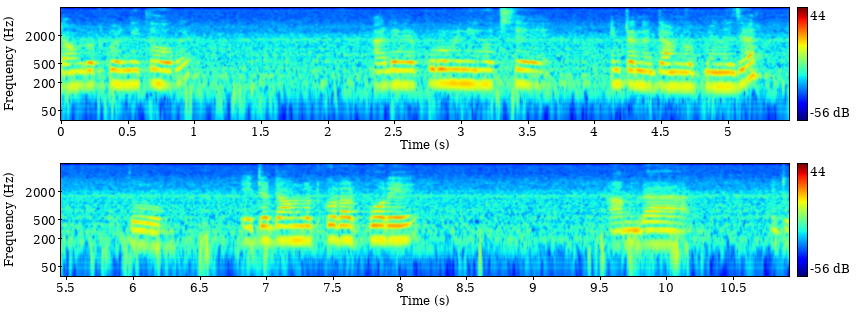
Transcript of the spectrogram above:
ডাউনলোড করে নিতে হবে। আইডিএমের পুরো মিনিং হচ্ছে ইন্টারনেট ডাউনলোড ম্যানেজার তো এটা ডাউনলোড করার পরে আমরা এটা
